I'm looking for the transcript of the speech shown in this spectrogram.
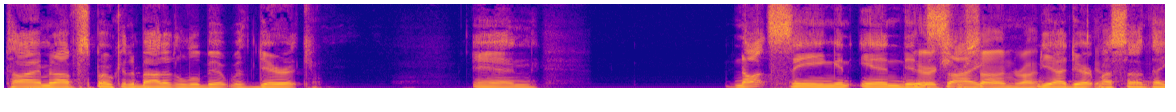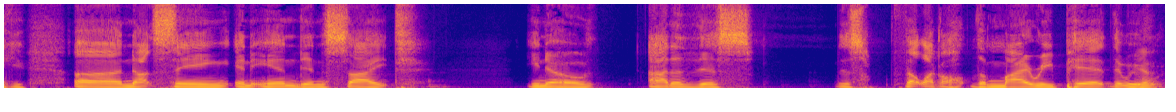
time, and I've spoken about it a little bit with Derek, and not seeing an end in Derek's sight. son, right? Yeah, Derek, my son. Thank you. Uh, not seeing an end in sight. You know, out of this, this felt like a, the miry pit that we. Yeah. Were,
